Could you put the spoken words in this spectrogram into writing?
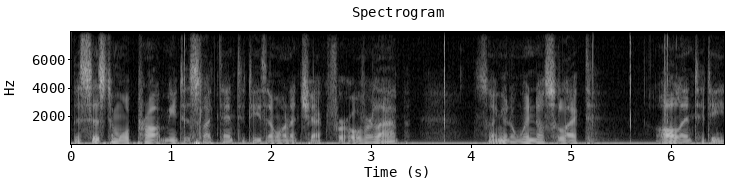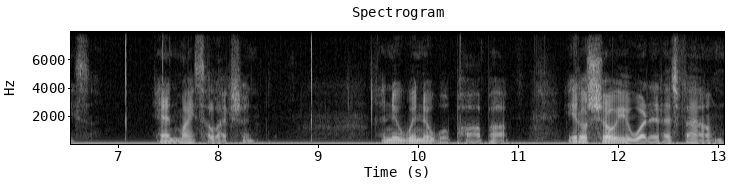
the system will prompt me to select entities I want to check for overlap. So I'm going to window select all entities and my selection. A new window will pop up. It'll show you what it has found.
